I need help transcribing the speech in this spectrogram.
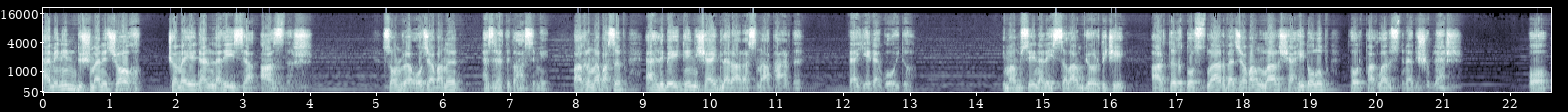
əminin düşməni çox, kömək edənləri isə azdır.'' Sonra o cavanı Həzrəti Qasimi bağrına basıb Əhl-i Beytin şəhidləri arasına apardı və yerə qoydu. İmam Hüseyin əleyhissalam gördü ki, artıq dostlar və cavanlar şəhid olub torpaqlar üstünə düşüblər. O,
